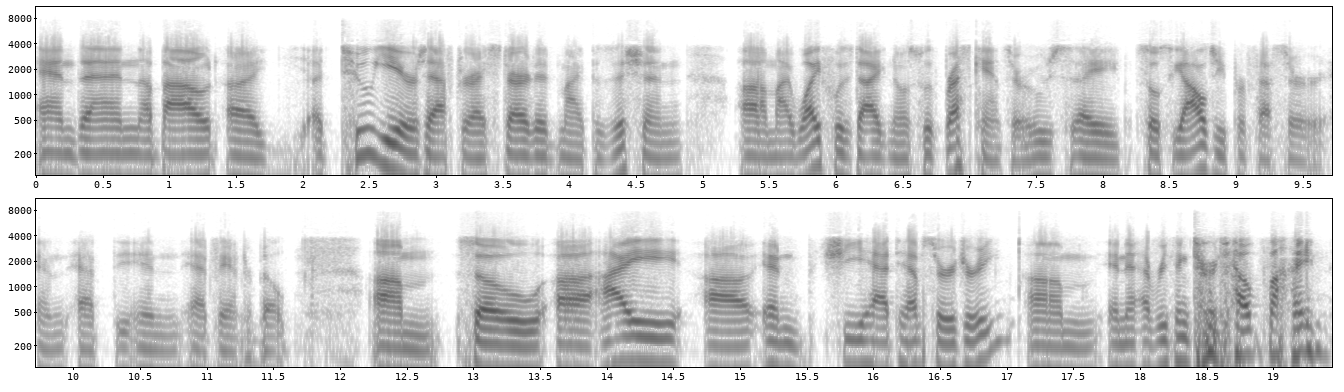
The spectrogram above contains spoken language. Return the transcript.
and then about uh, uh, two years after I started my position, uh, my wife was diagnosed with breast cancer, who's a sociology professor in, at the, in at Vanderbilt. Um, so uh, I uh, and she had to have surgery, um, and everything turned out fine.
